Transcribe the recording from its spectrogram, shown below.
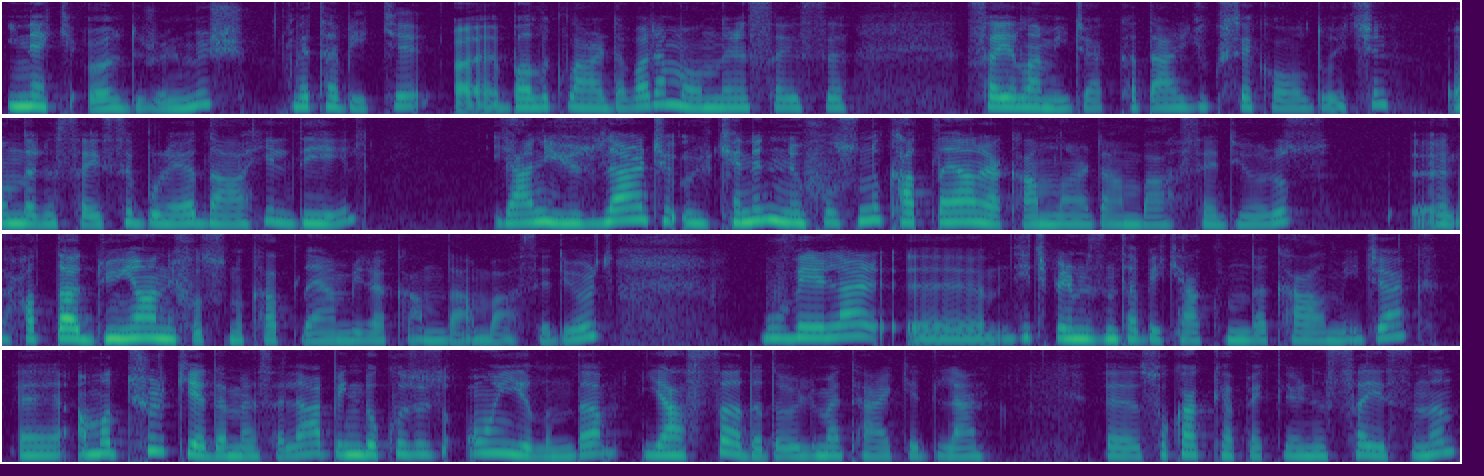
inek öldürülmüş. Ve tabii ki e, balıklar da var ama onların sayısı sayılamayacak kadar yüksek olduğu için onların sayısı buraya dahil değil. Yani yüzlerce ülkenin nüfusunu katlayan rakamlardan bahsediyoruz. E, hatta dünya nüfusunu katlayan bir rakamdan bahsediyoruz. Bu veriler e, hiçbirimizin tabii ki aklında kalmayacak. E, ama Türkiye'de mesela 1910 yılında Yassıada'da ölüme terk edilen e, sokak köpeklerinin sayısının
